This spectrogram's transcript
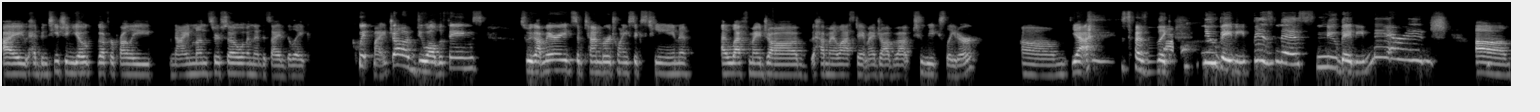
I had been teaching yoga for probably nine months or so, and then decided to like quit my job, do all the things. So we got married September 2016. I left my job, had my last day at my job about two weeks later. Um, yeah, so like new baby business, new baby marriage. Um,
